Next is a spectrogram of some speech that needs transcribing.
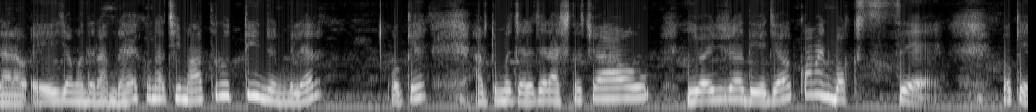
দাঁড়াও, এই যে আমাদের আমরা এখন আছি মাত্র তিনজন প্লেয়ার ওকে আর তোমরা যারা যারা আসতে চাও ইউআইডিটা দিয়ে যাও কমেন্ট বক্সে ওকে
